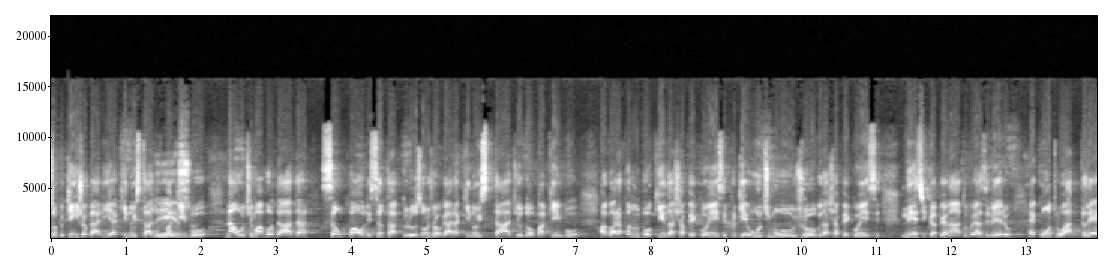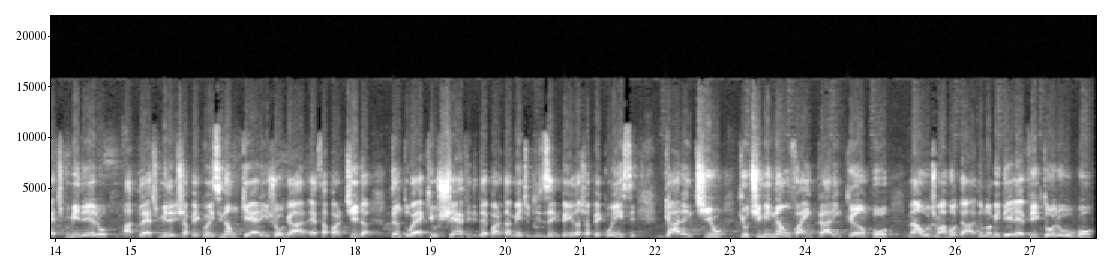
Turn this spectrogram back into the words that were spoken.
sobre quem jogaria aqui no estádio do Paquembu. Na última rodada, São Paulo e Santa Cruz vão jogar aqui no estádio do Paquembu. Agora falando um pouquinho da Chapecoense, porque o último jogo da Chapecoense neste Campeonato Brasileiro é contra o Atlético Mineiro. Atlético Mineiro e Chapecoense não querem jogar essa partida, tanto é que o chefe de departamento de desempenho da da Chapecoense garantiu que o time não vai entrar em campo na última rodada. O nome dele é Victor Hugo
